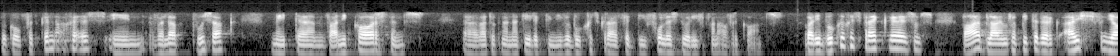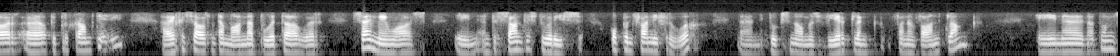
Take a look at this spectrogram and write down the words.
wat ook verkundige is en Willa Bosak met um, Wannie Karstens uh, wat ook nou natuurlik die nuwe boek geskryf het die volle storie van Afrikaans. By die boeke gesprekke is ons baie bly om vir Pieter Dirk Eis vanjaar uh, op die program te hê. Hy gesels met Amanda Botha oor sy memoirs en interessante stories op en van die verhoog en die boek se naam is Weerklink van 'n waanklank en uh, dat ons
